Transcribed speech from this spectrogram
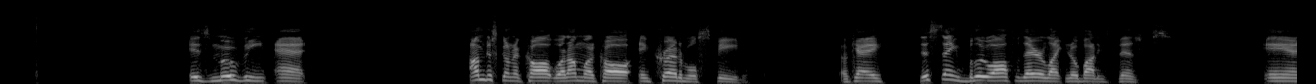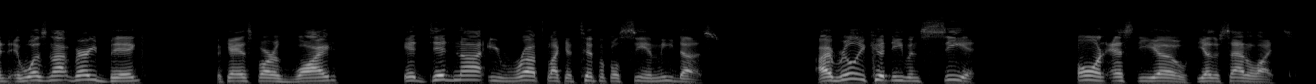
is moving at I'm just going to call it what I'm going to call incredible speed. Okay? This thing blew off of there like nobody's business and it was not very big, okay, as far as wide. It did not erupt like a typical CME does. I really couldn't even see it on SDO, the other satellites.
